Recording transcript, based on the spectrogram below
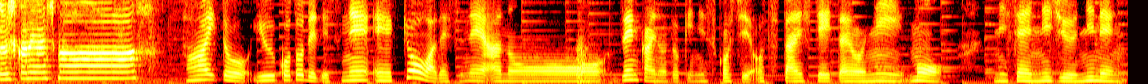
よろしくお願いします。はい、ということでですね、えー今日はですね、あのー前回の時に少しお伝えしていたように、もう2022年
